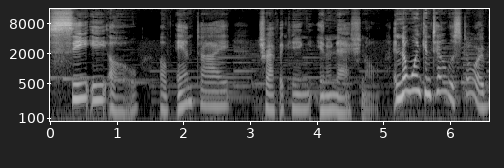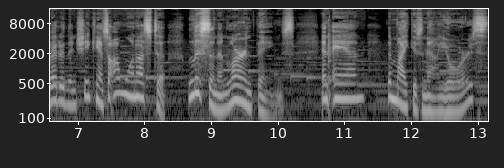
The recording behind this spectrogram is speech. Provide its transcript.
CEO of Anti Trafficking International. And no one can tell the story better than she can. So I want us to listen and learn things. And Anne, the mic is now yours.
